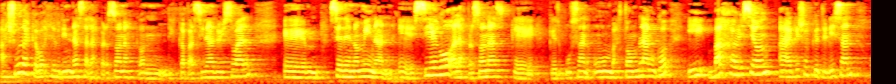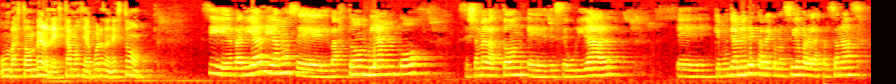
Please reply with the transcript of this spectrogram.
ayudas que vos le brindás a las personas con discapacidad visual, eh, se denominan eh, ciego a las personas que, usan un bastón blanco y baja visión a aquellos que utilizan un bastón verde. ¿Estamos de acuerdo en esto? Sí, en realidad, digamos, el bastón blanco se llama bastón eh, de seguridad, que mundialmente está reconocido para las personas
